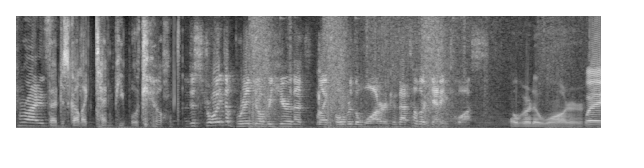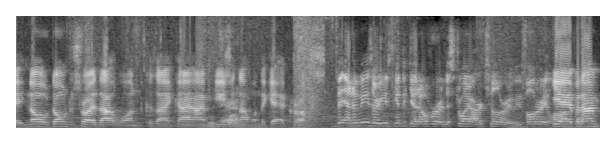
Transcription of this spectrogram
Christ! that just got like 10 people killed. Destroy the bridge over here that's like over the water, because that's how they're getting to us. Over the water. Wait, no, don't destroy that one, because I can I'm using that one to get across. The enemies are using it to get over and destroy artillery. We've already lost. Yeah, but I'm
